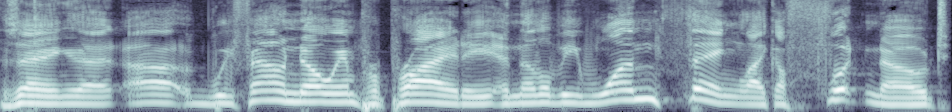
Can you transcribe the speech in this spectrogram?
saying that uh, we found no impropriety and there'll be one thing like a footnote,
